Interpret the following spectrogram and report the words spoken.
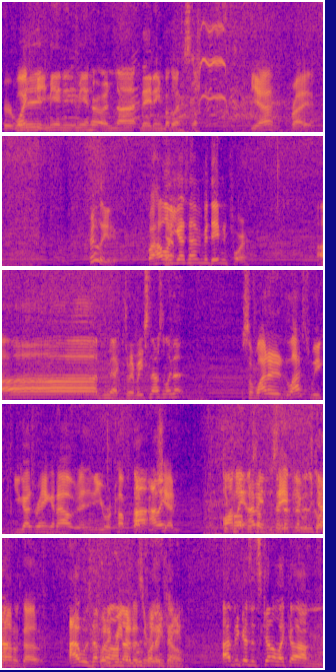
Your We- Me and me and her are not dating, by the way. So Yeah, right. Really? Well, how long Yeah. you guys haven't been dating for? uh, like three weeks now, something like that. So why did last week you guys were hanging out and you were cuffed Uh, up and I she mean- had I called mean- I up mean, to that save doesn't you? What's going count. on with that? I was definitely you mean on that that doesn't really count? Uh, because it's kind of like um,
